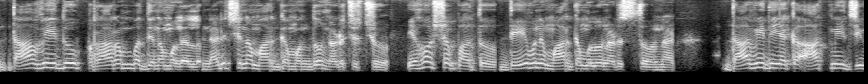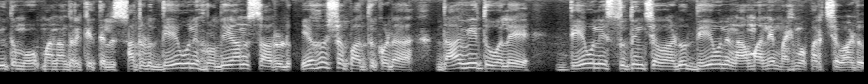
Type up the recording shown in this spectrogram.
దావీదు ప్రారంభ దినములలో నడిచిన మార్గమందు నడుచుచు. యహోషపాతు దేవుని మార్గములో నడుస్తూ ఉన్నాడు. దావీది యొక్క ఆత్మీయ జీవితము మనందరికీ తెలుసు. అతడు దేవుని హృదయానుసారుడు. యహోషపాతు కూడా దావీదు వలె దేవుని స్థుతించేవాడు దేవుని నామాన్ని మహిమపరిచేవాడు.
